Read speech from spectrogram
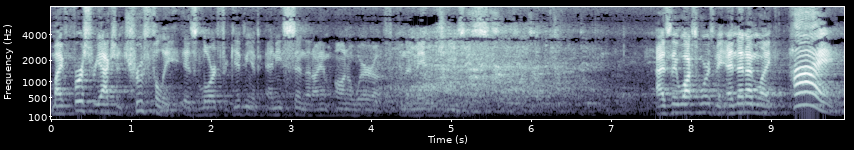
my first reaction, truthfully, is, Lord, forgive me of any sin that I am unaware of in the name of Jesus. As they walk towards me. And then I'm like, hi.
